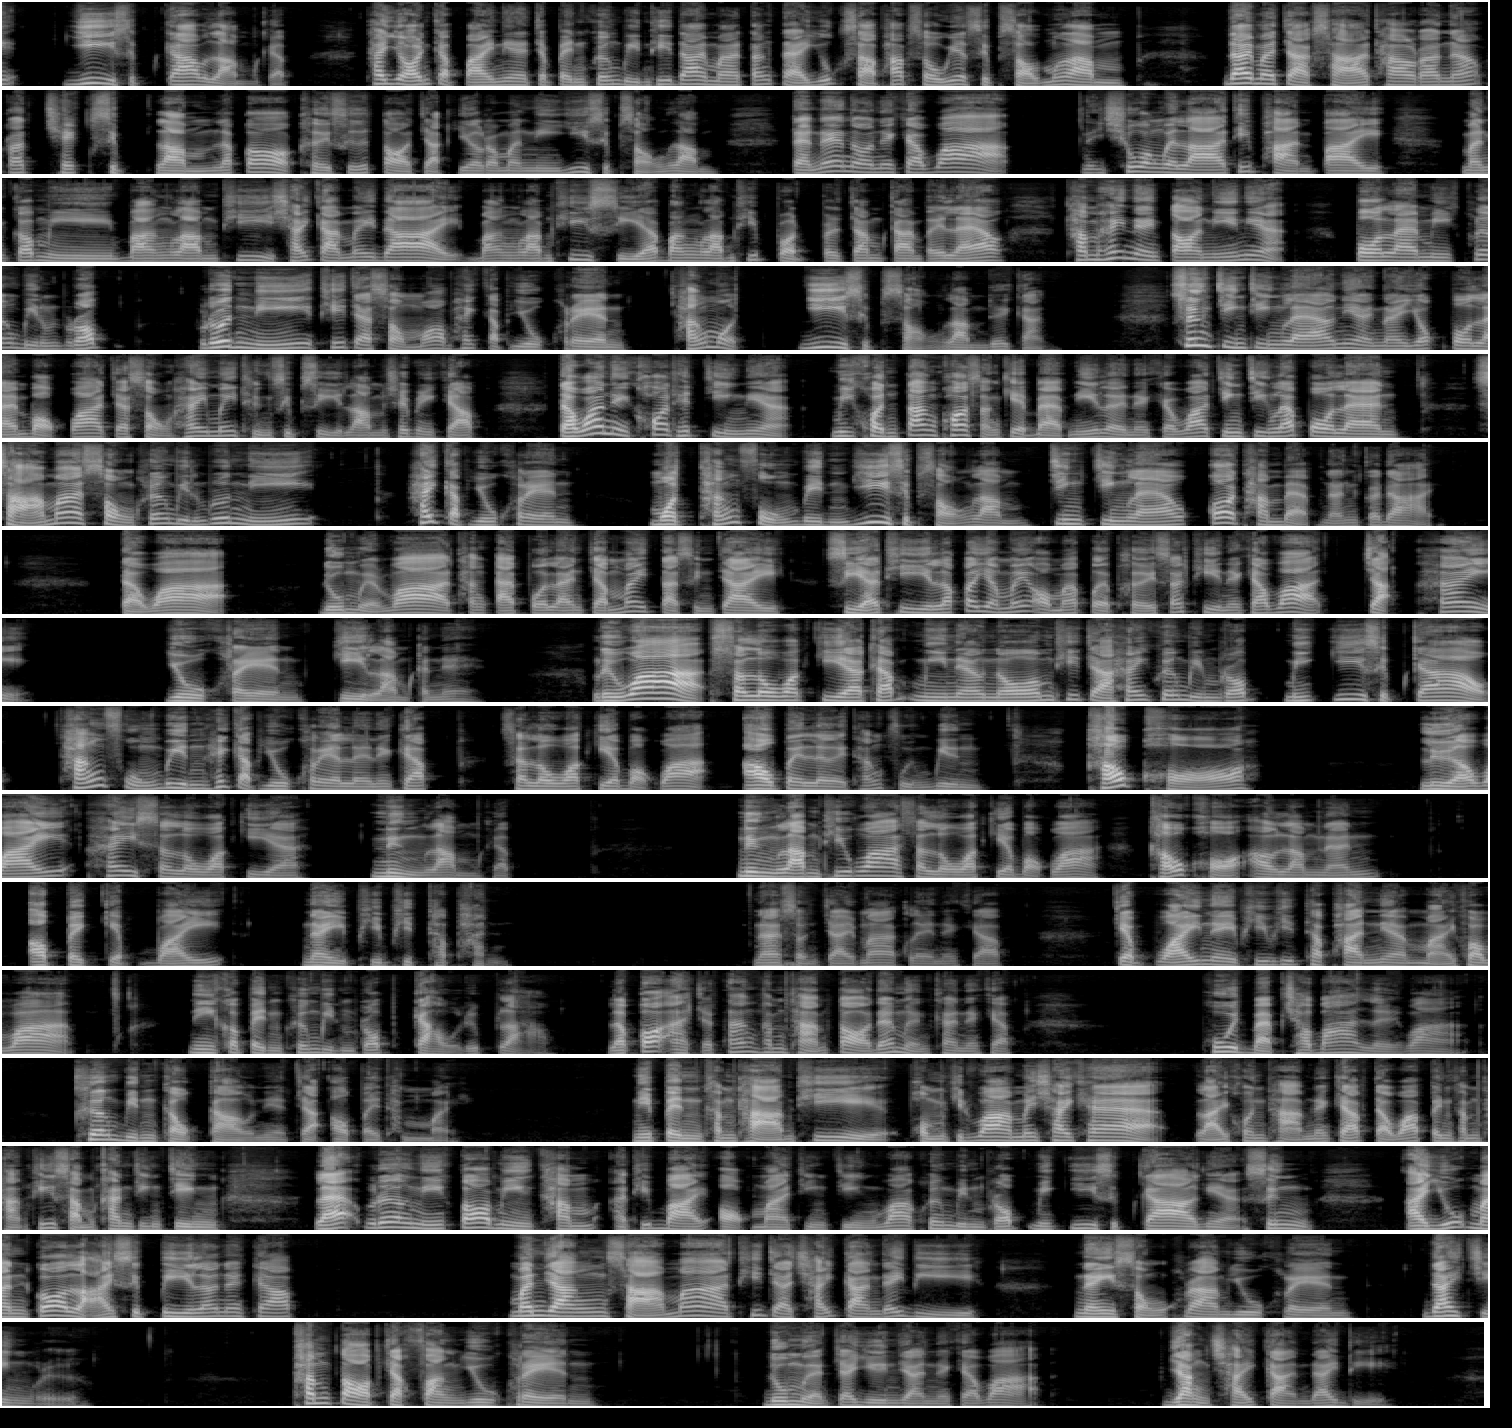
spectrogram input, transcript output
29 ลำครับ ถ้าย้อนกลับไปเนี่ยจะเป็นเครื่องบินที่ได้มาตั้งแต่ยุคสหภาพโซเวียต 12 ลำ ได้มาจากสาธารณรัฐเช็ก 10 ลำ แล้วก็เคยซื้อต่อจากเยอรมนี 22 ลำ แต่แน่นอนนะครับว่าในช่วงเวลาที่ผ่านไป มันก็มีบางลำที่ใช้การไม่ได้ บางลำที่เสีย บางลำที่ปลดประจำการไปแล้วทำให้ในตอนนี้เนี่ยโปแลนด์มีเครื่องบินรบรุ่นนี้ที่จะส่งมอบให้กับยูเครนทั้งหมด 22 ลำด้วยกัน ซึ่งจริง ๆ แล้วเนี่ยนายกโปแลนด์บอกว่าจะส่งให้ไม่ถึง 14 ลำใช่ไหมครับ แต่ว่าในข้อเท็จจริงเนี่ยมีคนตั้งข้อสังเกตแบบนี้เลยนะครับว่าจริง ๆ แล้วโปแลนด์สามารถส่งเครื่องบินรุ่นนี้ ให้กับยูเครน หมดทั้งฝูงบิน 22 ลำ จริง ๆ แล้วก็ทำแบบนั้นก็ได้ แต่ว่าดูเหมือนว่าทางการโปแลนด์จะไม่ตัดสินใจเสียทีแล้วก็ยังไม่ออกมาเปิดเผยสักทีนะครับว่าจะให้ยูเครนกี่ลำกันแน่ หรือว่าสโลวาเกียครับมีแนวโน้มที่จะให้เครื่องบินรบมิก 29 ทั้งฝูงบินให้กับยูเครนเลยนะครับสโลวาเกียบอกว่าเอาไปเลยทั้งฝูงบิน เขาขอเหลือไว้ให้สโลวาเกียหนึ่งลำครับหนึ่งลำที่ว่าสโลวาเกียบอกว่าเขาขอเอาลำนั้น เอาไปเก็บไว้ในพิพิธภัณฑ์ น่าสนใจมากเลยนะครับ เก็บไว้ในพิพิธภัณฑ์เนี่ยหมายความว่านี่ก็เป็นเครื่องบินรบเก่าหรือเปล่า แล้วก็อาจจะตั้งคำถามต่อได้เหมือนกันนะครับ พูดแบบชาวบ้านเลยว่า เครื่องบินเก่าๆเนี่ยจะเอาไปทำไม นี่เป็นคำถามที่ผมคิดว่าไม่ใช่แค่หลายคนถามนะครับ แต่ว่าเป็นคำถามที่สำคัญจริง ๆ และเรื่องนี้ก็มีคำอธิบายออกมาจริง ๆ ว่าเครื่องบินรบมิก29เนี่ย ซึ่งอายุมันก็หลายสิบปีแล้วนะครับ มันยังสามารถที่จะใช้การได้ดีในสงครามยูเครนได้จริงหรือคำตอบจากฝั่งยูเครน ดูเหมือนจะยืนยันนะครับว่า ยังใช้การได้ดี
